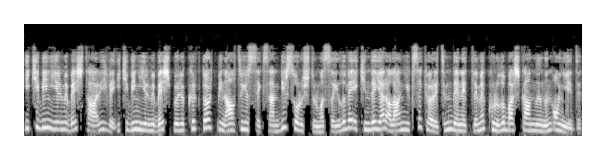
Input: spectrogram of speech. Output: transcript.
2025 tarih ve 2025 bölü 44681 soruşturma sayılı ve ekinde yer alan Yükseköğretim Denetleme Kurulu Başkanlığının 17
